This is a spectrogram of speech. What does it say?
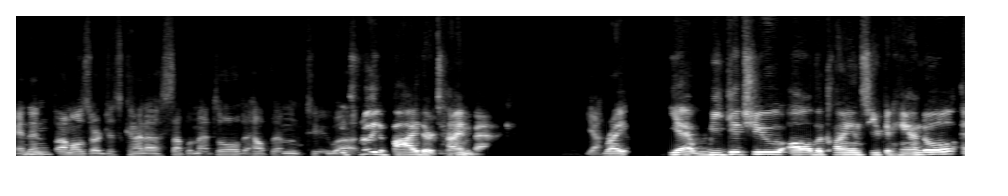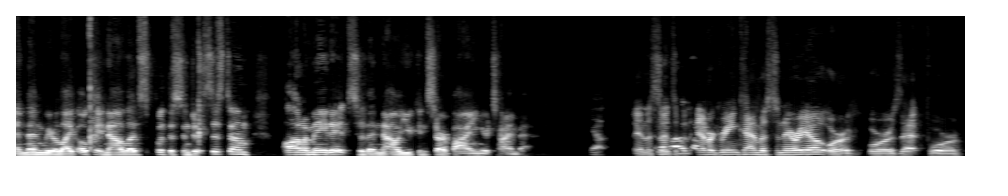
and then funnels are just kind of supplemental to help them to uh, it's really to buy their time back. Yeah. right yeah we get you all the clients you can handle. And then we were like okay now let's put this into a system automate it so that now you can start buying your time back. Yeah. in the sense of an evergreen kind of a scenario or or is that for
